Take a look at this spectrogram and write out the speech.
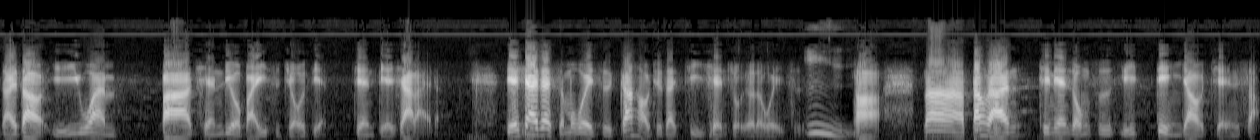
来到一万八千六百一十九点，今天跌下来了。跌下来在什么位置？刚好就在季线左右的位置嗯啊。那当然，今天融资一定要减少，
